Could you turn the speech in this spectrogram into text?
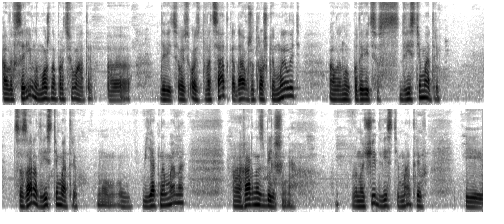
Але все рівно можна працювати. Е, дивіться, ось ось двадцятка, да, вже трошки милить, але ну, подивіться, 200 метрів. Це зараз 200 метрів. Ну, як на мене, е, гарне збільшення. Вночі 200 метрів, і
